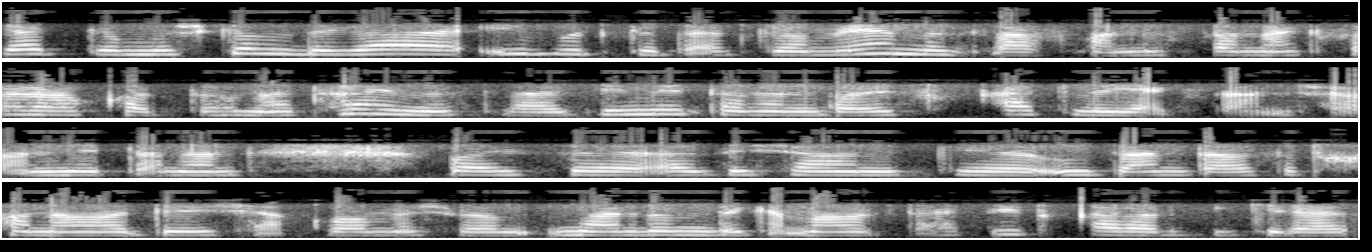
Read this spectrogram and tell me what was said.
یک مشکل دیگه ای بود که در جامعه مثل افغانستان اکثر اوقات تهمت های مثل از این می‌تونن باعث قتل یک زن شوند می‌تونن باعث از ایشان که او زن توسط خانواده اقوامش و مردم دیگه مورد تهدید قرار بگیرد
